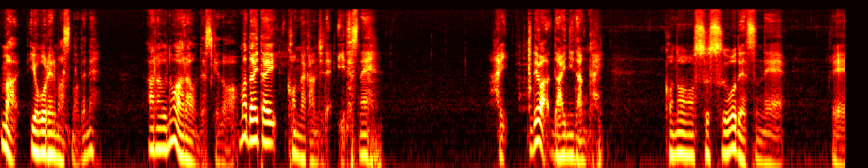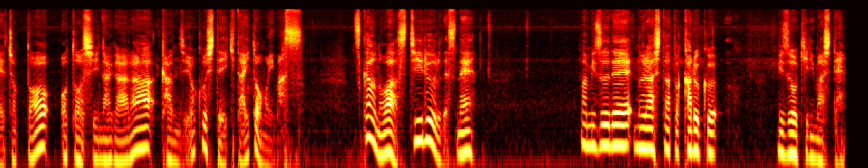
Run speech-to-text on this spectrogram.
まあ、汚れますのでね。洗うのは洗うんですけど、まあ大体こんな感じでいいですね。はい。では、第2段階。このすすをですね、えー、ちょっと落としながら感じよくしていきたいと思います。使うのはスチールールですね。まあ、水で濡らした後軽く水を切りまして、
